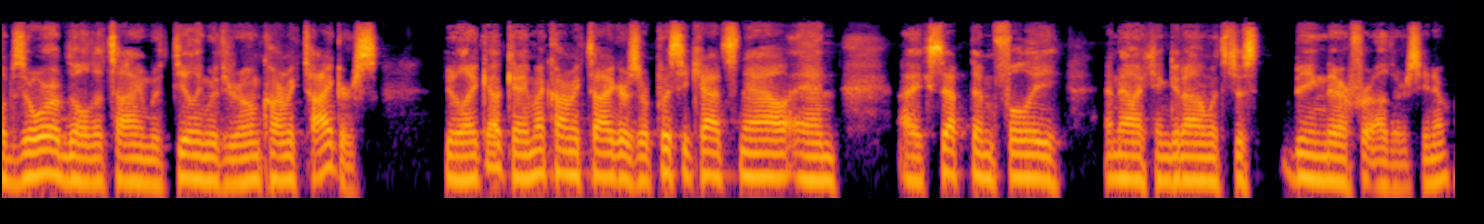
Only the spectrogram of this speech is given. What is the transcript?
absorbed all the time with dealing with your own karmic tigers. You're like, okay, my karmic tigers are pussycats now, and I accept them fully, and now I can get on with just being there for others. You know.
